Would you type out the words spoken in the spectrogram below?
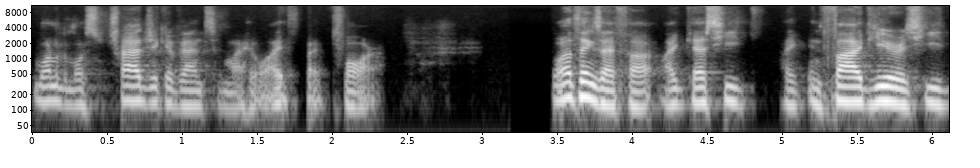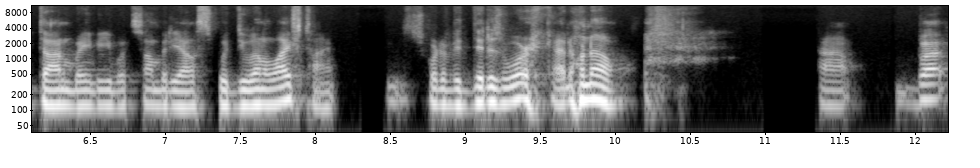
one of the most tragic events of my life by far. One of the things I thought, I guess he, like in five years, he'd done maybe what somebody else would do in a lifetime. Sort of it did his work. I don't know. Uh, but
